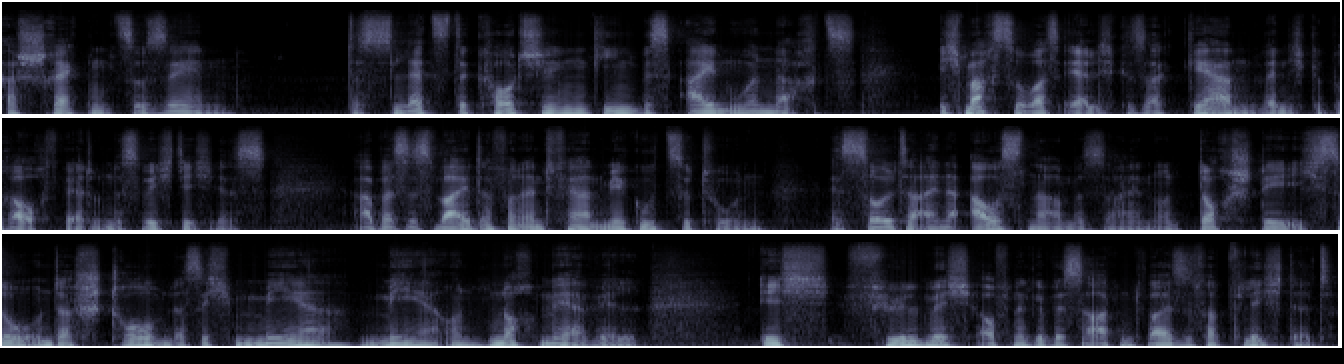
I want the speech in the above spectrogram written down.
erschreckend zu sehen. Das letzte Coaching ging bis 1 Uhr nachts. Ich mache sowas ehrlich gesagt gern, wenn ich gebraucht werde und es wichtig ist. Aber es ist weit davon entfernt, mir gut zu tun. Es sollte eine Ausnahme sein, und doch stehe ich so unter Strom, dass ich mehr, mehr und noch mehr will. Ich fühle mich auf eine gewisse Art und Weise verpflichtet.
